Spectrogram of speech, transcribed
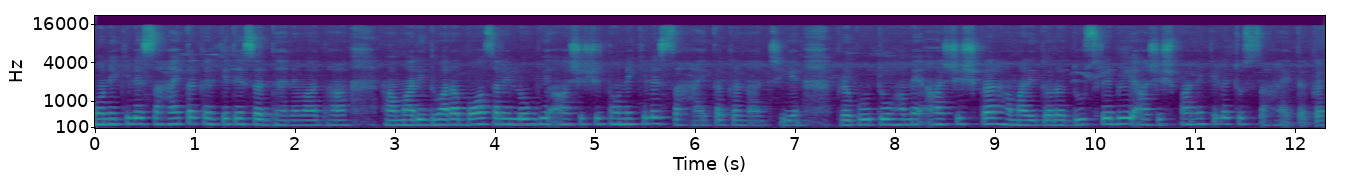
होने के लिए सहायता करके दे सर धन्यवाद। हाँ हमारे द्वारा बहुत सारे लोग भी आशीषित होने के लिए सहायता करना चाहिए। प्रभु, तू हमें आशीष कर, हमारे द्वारा दूसरे भी आशीष पाने के लिए तो सहायता कर।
